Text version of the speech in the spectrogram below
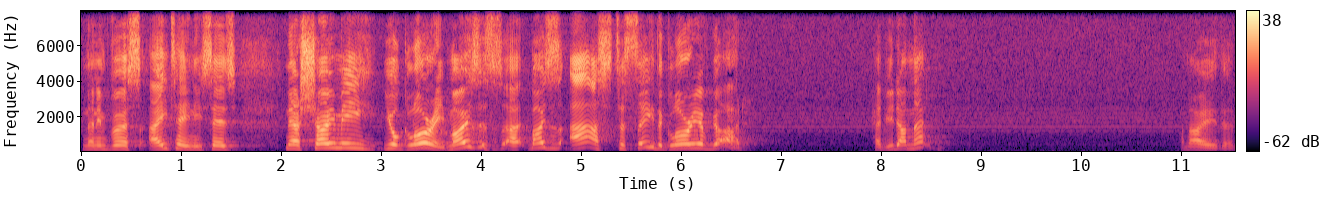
And then in verse 18, he says, Now show me your glory. Moses, uh, Moses asked to see the glory of God. Have you done that? I know that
